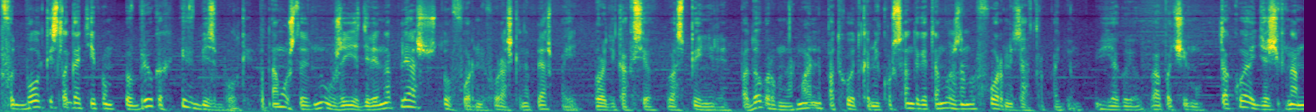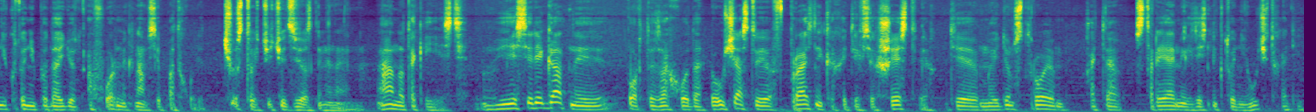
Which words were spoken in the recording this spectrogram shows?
В футболке с логотипом, в брюках и в бейсболке. Потому что, ну, уже ездили на пляж, что в форме фуражки на пляж поедем. Вроде как все восприняли по-доброму, нормально. Подходят ко мне курсанты, говорят, а можно мы в форме завтра пойдем? Я говорю, а почему? Такой одежде к нам никто не подойдет, а в форме к нам все подходят. Чувствую чуть-чуть звездами, наверное. А оно так и есть. Есть и регатные порты захода. Участвие в праздниках, этих всех шествиях, где мы идем строем, хотя строями их здесь никто не учит ходить.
